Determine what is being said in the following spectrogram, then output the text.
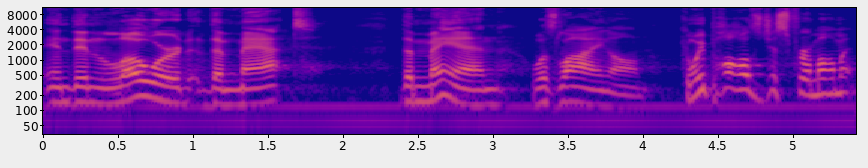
and then lowered the mat the man was lying on. Can we pause just for a moment?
